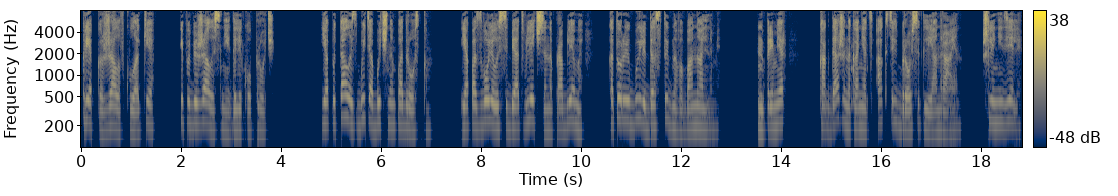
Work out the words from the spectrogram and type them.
крепко сжала в кулаке и побежала с ней далеко прочь. Я пыталась быть обычным подростком. Я позволила себе отвлечься на проблемы, которые были до стыдного банальными. Например, когда же, наконец, Аксель бросит Лиан Райан? Шли недели.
